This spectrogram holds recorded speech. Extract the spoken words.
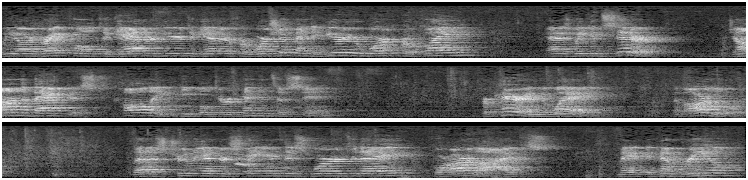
We are grateful to gather here together for worship and to hear your word proclaimed as we consider John the Baptist calling people to repentance of sin, preparing the way of our Lord. Let us truly understand this word today for our lives. May it become real,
